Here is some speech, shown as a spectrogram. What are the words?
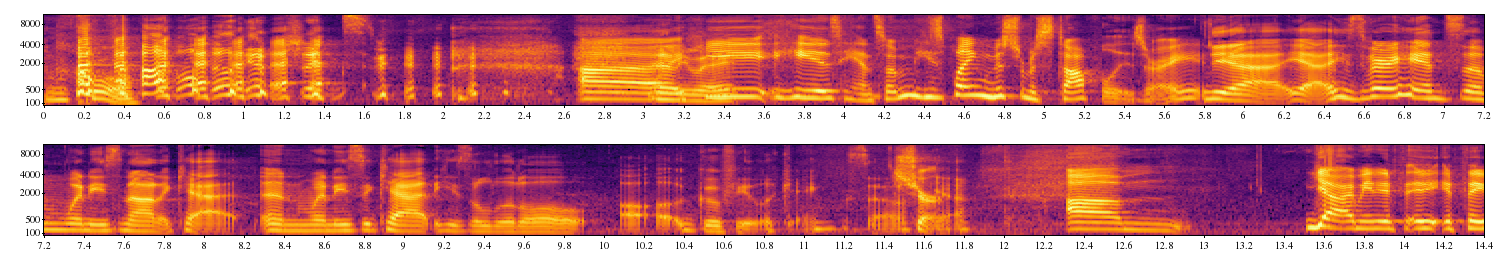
Oh, cool. about William Shakespeare." Uh, Anyway. He he is handsome. He's playing Mr. Mistoffelees, right? yeah, yeah, he's very handsome when he's not a cat, and when he's a cat, he's a little uh, goofy looking. So Sure. yeah. Um, Yeah, I mean, if if they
